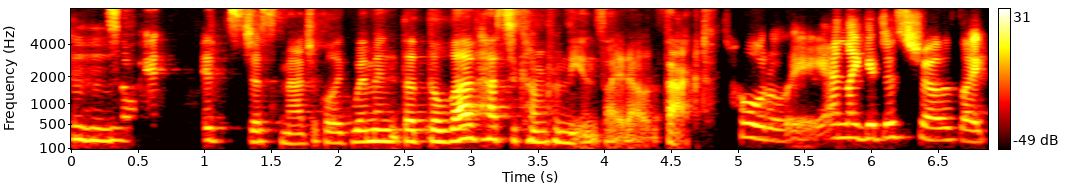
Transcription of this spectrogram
Mm-hmm. so it, it's just magical. Like women that the love has to come from the inside out. Fact. Totally. And like it just shows like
